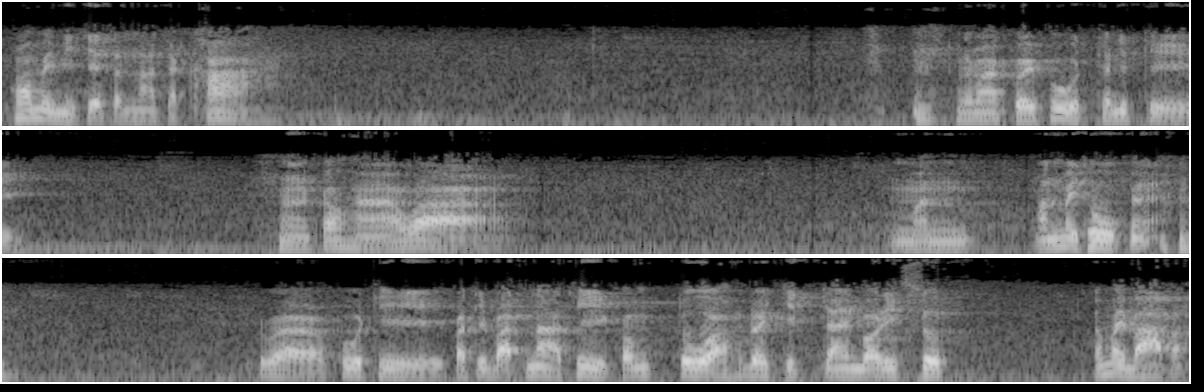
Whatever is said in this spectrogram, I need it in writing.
เพราะไม่มีเจตนาจะฆ่าเรามาเคยพูดชนิดที่เขาหาว่ามันมันไม่ถูกนะคือว่าผู้ที่ปฏิบัติหน้าที่ของตัวด้วยจิตใจบริสุทธิ์ แล้วไม่บาปอะ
